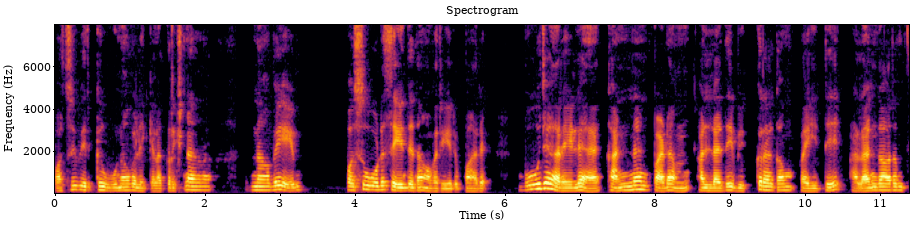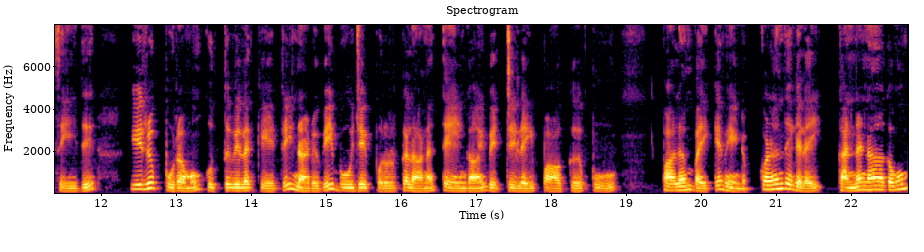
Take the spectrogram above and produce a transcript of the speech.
பசுவிற்கு உணவளிக்கலாம். கிருஷ்ணனாவே பசுவோடு சேர்ந்து தான் அவர் இருப்பார். பூஜை அறையில் கண்ணன் படம் அல்லது விக்கிரகம் வைத்து அலங்காரம் செய்து இருபுறமும் குத்துவிளக்கேற்றி நடுவே பூஜை பொருட்களான தேங்காய் வெற்றிலை பாக்கு பூ பழம் வைக்க வேண்டும். குழந்தைகளை கண்ணனாகவும்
